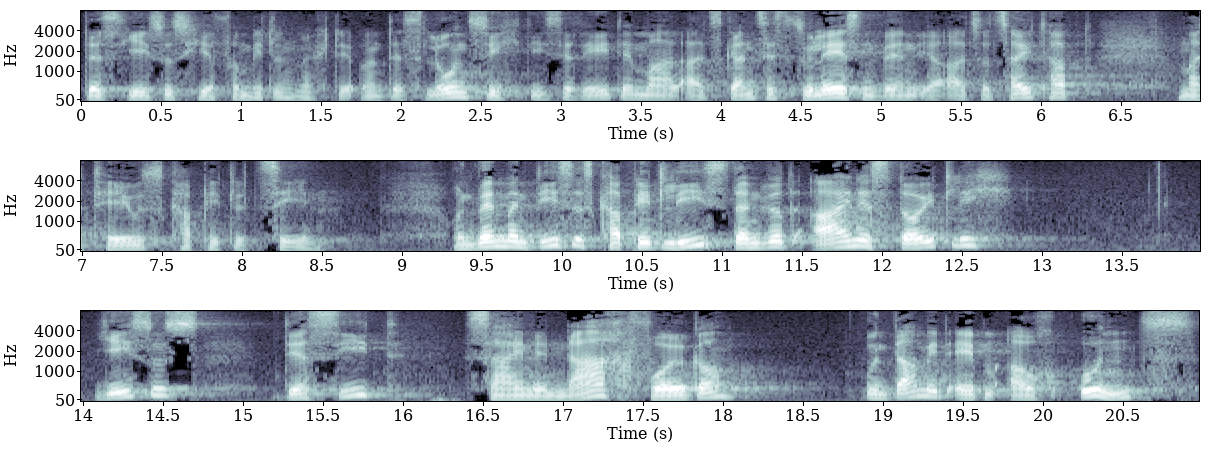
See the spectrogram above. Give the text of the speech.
das Jesus hier vermitteln möchte. Und es lohnt sich, diese Rede mal als Ganzes zu lesen, wenn ihr also Zeit habt. Matthäus Kapitel 10. Und wenn man dieses Kapitel liest, dann wird eines deutlich, Jesus, der sieht seine Nachfolger und damit eben auch uns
